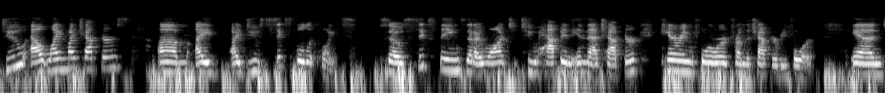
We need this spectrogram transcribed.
do outline my chapters um, i i do six bullet points. So six things that i want to happen in that chapter carrying forward from the chapter before and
